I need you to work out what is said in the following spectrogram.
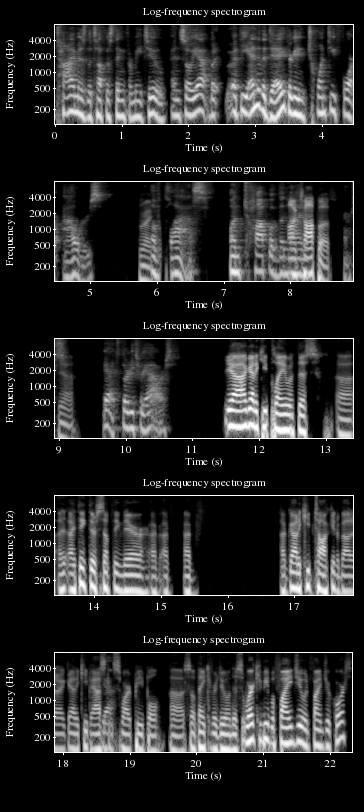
time is the toughest thing for me too. And so yeah, but at the end of the day, they're getting 24 hours Right. of class on top of the On nine top of, hours. yeah. Yeah, it's 33 hours. Yeah, I got to keep playing with this. Uh, I, I think there's something there. I've, I've, I've, I've got to keep talking about it. I got to keep asking Yeah. smart people. Uh, so thank you for doing this. Where can people find you and find your course?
